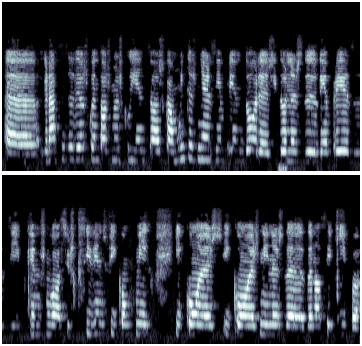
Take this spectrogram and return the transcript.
Uh, graças a Deus, quanto aos meus clientes, acho que há muitas mulheres empreendedoras e donas de, de, empresas e pequenos negócios que se identificam comigo e com as, e com as meninas da, da nossa equipa,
